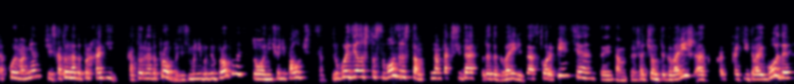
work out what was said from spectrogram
такой момент, через который надо проходить, который надо пробовать. Если мы не будем пробовать, то ничего не получится. Другое дело, что с возрастом нам так всегда вот это говорили, да, скоро пенсия, ты там, о чем ты говоришь, а какие твои годы.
